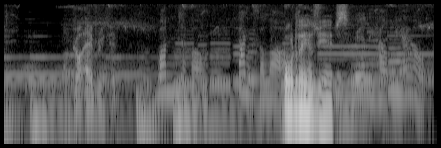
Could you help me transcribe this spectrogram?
Orada yazıyor hepsi.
